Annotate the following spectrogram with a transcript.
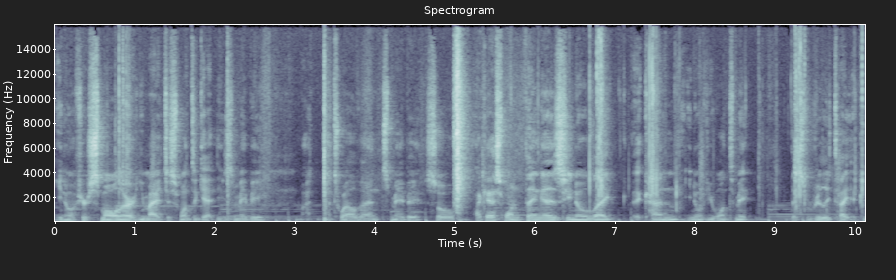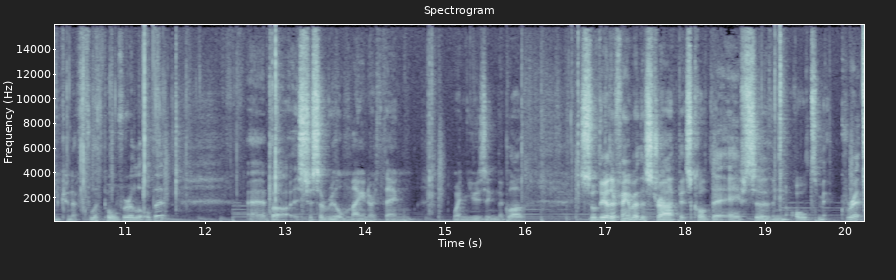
you know, if you're smaller, you might just want to get these maybe a 12 inch maybe. So I guess one thing is, you know, like it can, you know, if you want to make this really tight, it can kind of flip over a little bit. Uh, but it's just a real minor thing when using the glove. So the other thing about the strap, it's called the F7 Ultimate Grip.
